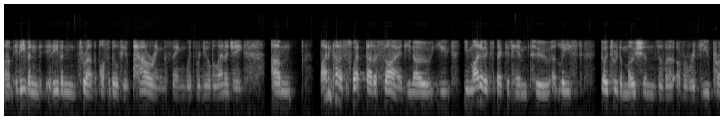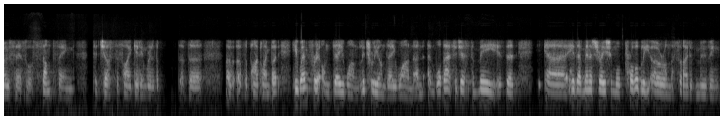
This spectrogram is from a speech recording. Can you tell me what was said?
Um, it even it even threw out the possibility of powering the thing with renewable energy. Um, Biden kind of swept that aside. You know, you you might have expected him to at least go through the motions of a of a review process or something to justify getting rid of the of the of, of, the pipeline, but he went for it on day one, literally on day one. And, and what that suggests to me is that uh, his administration will probably err on the side of moving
